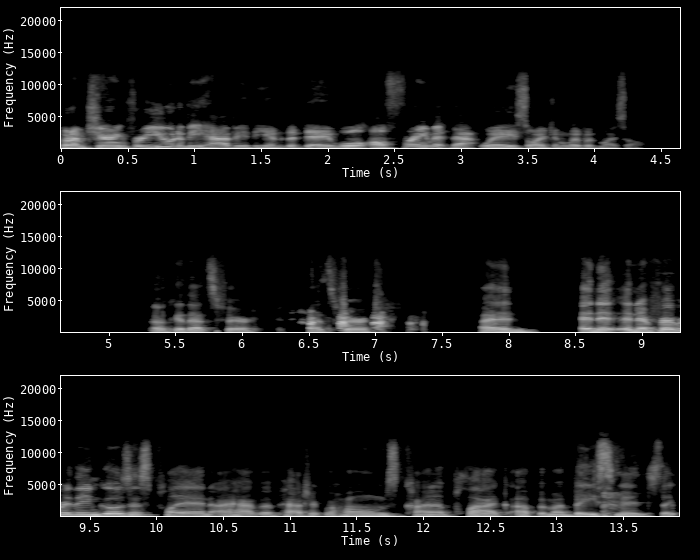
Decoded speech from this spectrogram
but I'm cheering for you to be happy at the end of the day. Well, I'll frame it that way so I can live with myself. Okay, that's fair. That's fair. and and it, and if everything goes as planned, I have a Patrick Mahomes kind of plaque up in my basement. It's like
